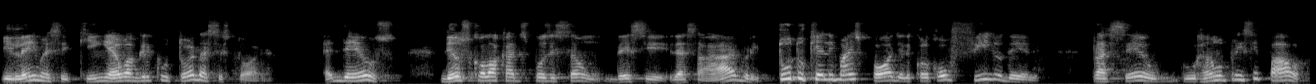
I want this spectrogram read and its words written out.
E lembre-se, quem é o agricultor dessa história? É Deus. Deus coloca à disposição desse, dessa árvore tudo o que ele mais pode. Ele colocou o filho dele para ser o, o, ramo principal.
